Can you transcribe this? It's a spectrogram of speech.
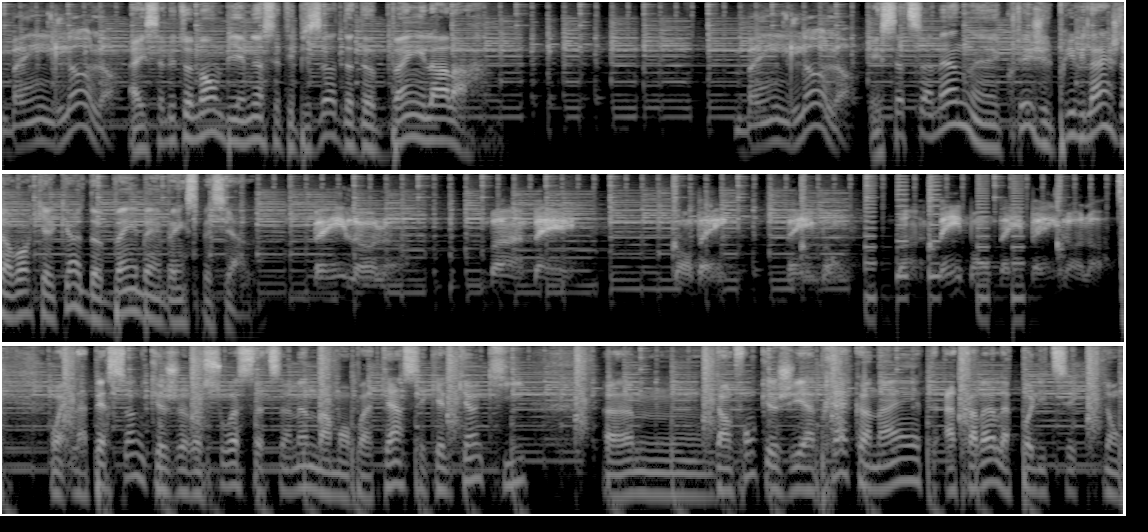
Ben Lala. Hey, salut tout le monde, bienvenue à cet épisode de Ben Lala. Ben Lala. Et cette semaine, euh, écoutez, j'ai le privilège d'avoir quelqu'un de ben, ben, ben spécial. Ben Lala. Ben, ben. Bon, ben. Ben bon. Ben, ben bon, ben, ben Lala. Ouais, la personne que je reçois cette semaine dans mon podcast, c'est quelqu'un qui, euh, dans le fond, que j'ai appris à connaître à travers la politique. Donc,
